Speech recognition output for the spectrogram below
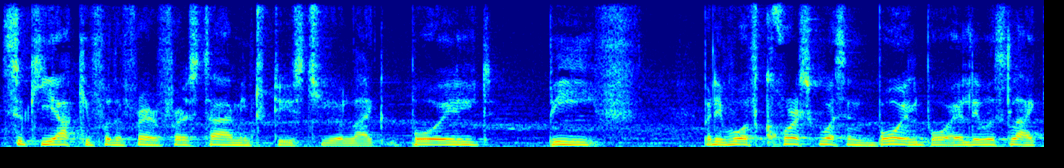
sukiyaki for the very first time introduced to you, like boiled beef. But it was, of course wasn't boiled boiled. It was like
